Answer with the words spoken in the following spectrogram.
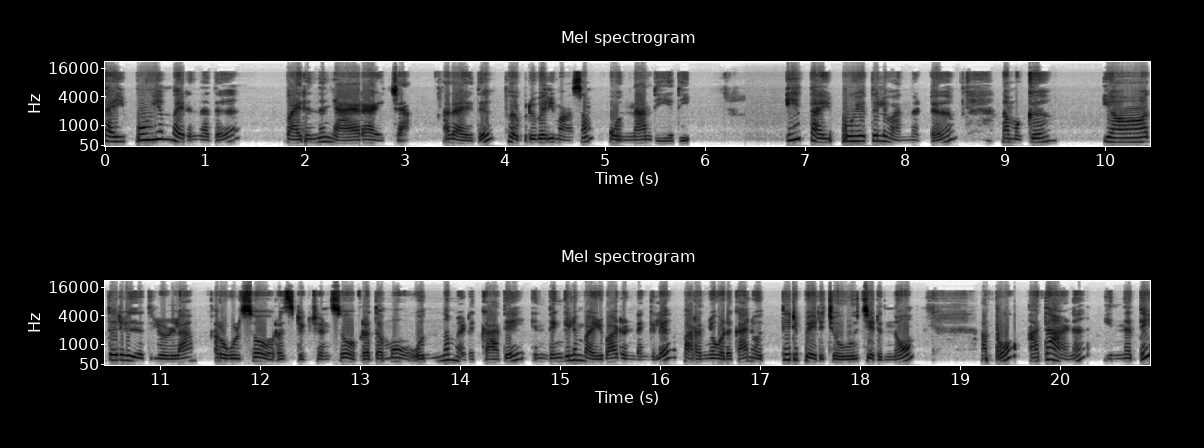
തൈപ്പൂയം വരുന്നത് വരുന്ന ഞായറാഴ്ച അതായത് ഫെബ്രുവരി മാസം ഒന്നാം തീയതി. ഈ തൈപ്പൂയത്തിൽ വന്നിട്ട് നമുക്ക് യാതൊരു വിധത്തിലുള്ള റൂൾസോ റെസ്ട്രിക്ഷൻസോ വ്രതമോ ഒന്നും എടുക്കാതെ എന്തെങ്കിലും വഴിപാടുണ്ടെങ്കിൽ പറഞ്ഞു കൊടുക്കാൻ ഒത്തിരി പേര് ചോദിച്ചിരുന്നു. അപ്പോൾ അതാണ് ഇന്നത്തെ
